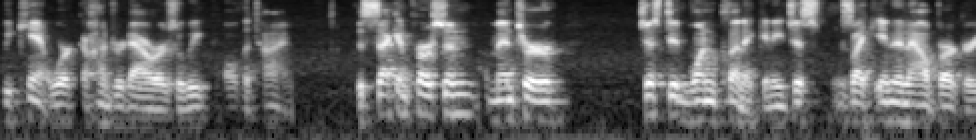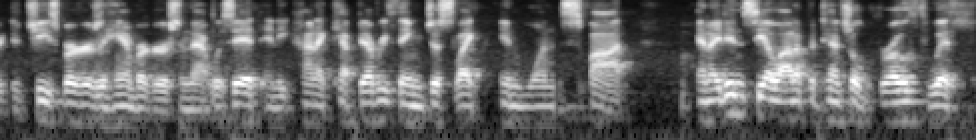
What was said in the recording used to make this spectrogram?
we can't work 100 hours a week all the time. The second person, a mentor, just did one clinic and he just was like in and out burger. He did cheeseburgers and hamburgers and that was it. And he kind of kept everything just like in one spot. And I didn't see a lot of potential growth with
